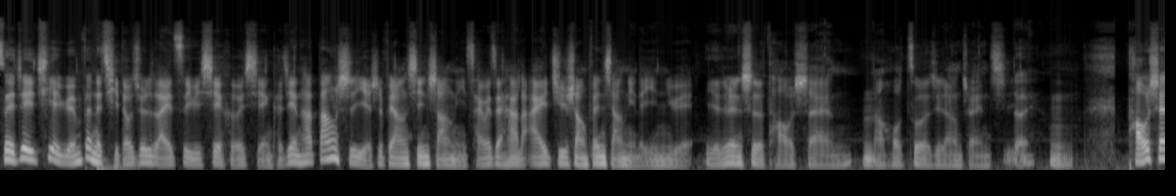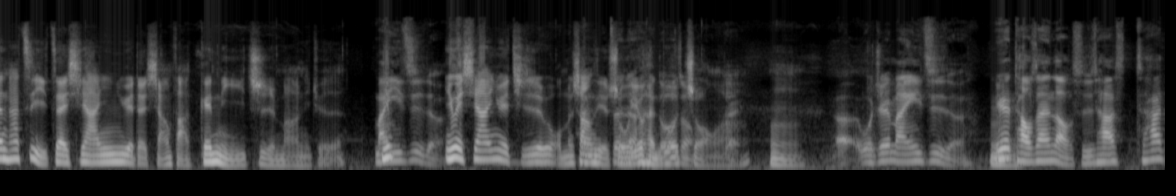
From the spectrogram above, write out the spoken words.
所以这一切缘分的起头就是来自于谢和弦，可见他当时也是非常欣赏你，才会在他的 IG 上分享你的音乐，也认识了陶山，然后做了这张专辑。对，嗯，陶山他自己在嘻哈音乐的想法跟你一致吗？你觉得？蛮一致的，因为嘻哈音乐其实我们上次也说有很多种啊。对，嗯，呃，我觉得蛮一致的，因为陶山老师他他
